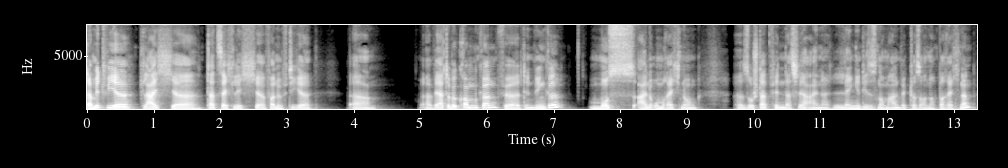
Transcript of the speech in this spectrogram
Damit wir gleich äh, tatsächlich äh, vernünftige äh, äh, Werte bekommen können für den Winkel, muss eine Umrechnung äh, so stattfinden, dass wir eine Länge dieses normalen Vektors auch noch berechnen.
